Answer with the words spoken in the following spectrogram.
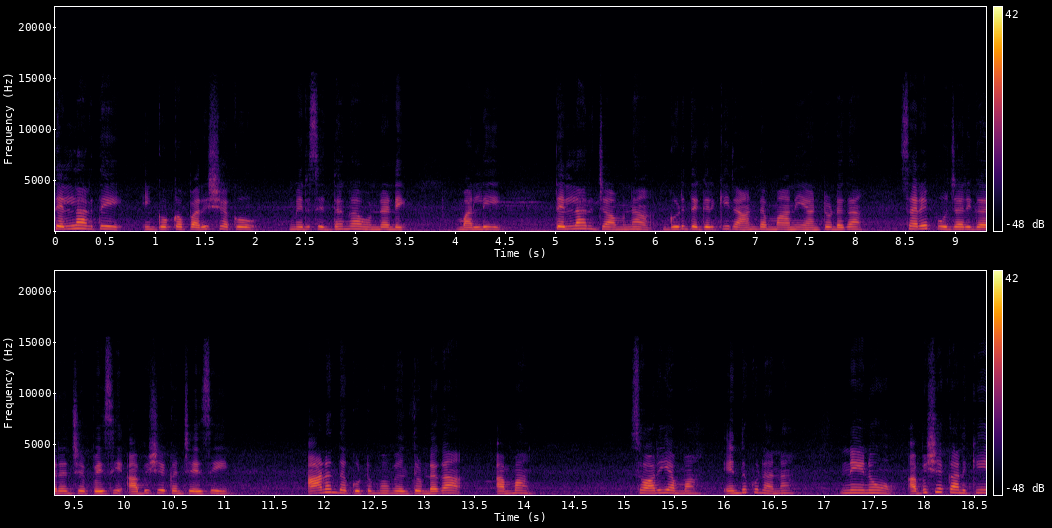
తెల్లారితే ఇంకొక పరీక్షకు మీరు సిద్ధంగా ఉండండి. మళ్ళీ తెల్లారుజామున గుడి దగ్గరికి రాండమ్మా అని అంటుండగా సరే పూజారి గారు అని చెప్పేసి అభిషేకం చేసి ఆనంద కుటుంబం వెళ్తుండగా అమ్మ సారీ అమ్మ ఎందుకు నాన్న? నేను అభిషేకానికి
